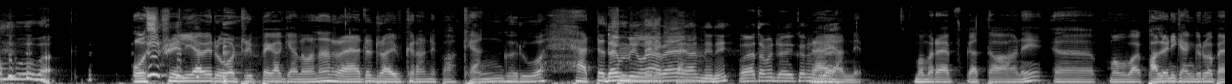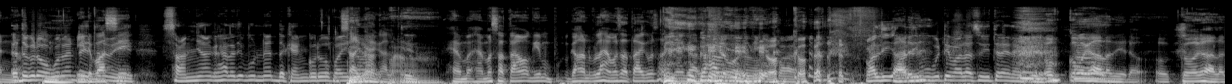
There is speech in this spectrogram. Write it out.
අම්බෝවා ඔස්ට්‍රේලියාව රෝට්‍රිප් එක ගැනවන රෑට ඩ්‍රයිව් කරන්න එපා. කැංගරුව හැට දැම රෑ යන්නනේ ඔය තම ඩ්‍රයි කරන රෑයන්න මම රෑප් ගත්තානේ මම පලනි කැංගරුව පැන්න. එතකට ඔගලන්ට පස්සේ සංඥා ගහල තිබුන්න ඇද කැංගරුව ගහලා. හැම හැම සතාවගේ ගහනුල හැම සතාගම සංඥා පලි අරිමුගට වලස විතර නැ ඔක්කොම ගාල දෙට ඔක්කොම ගාල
